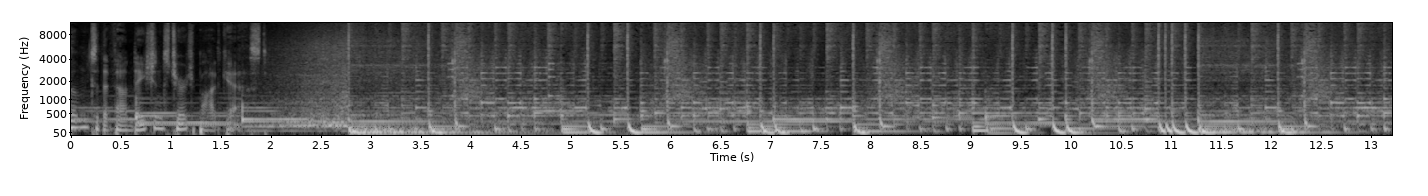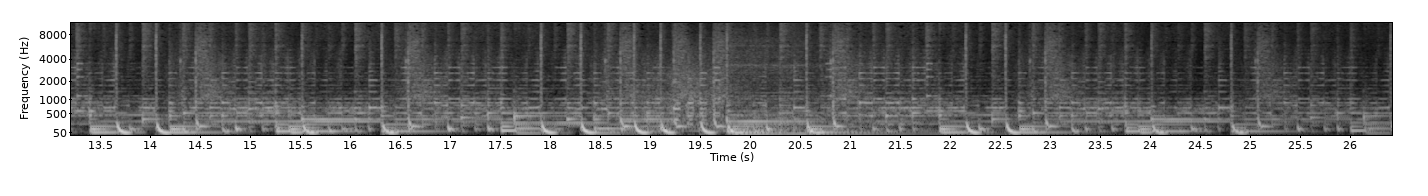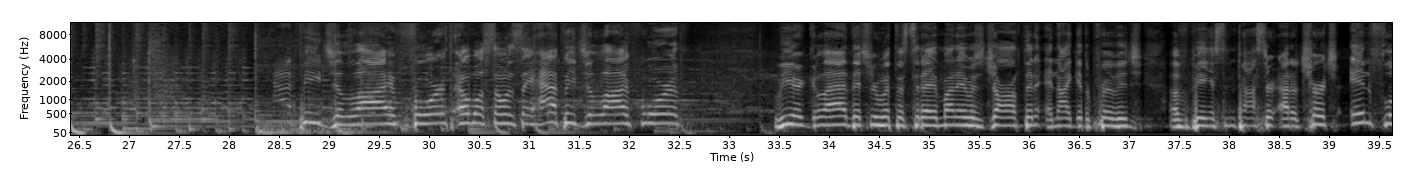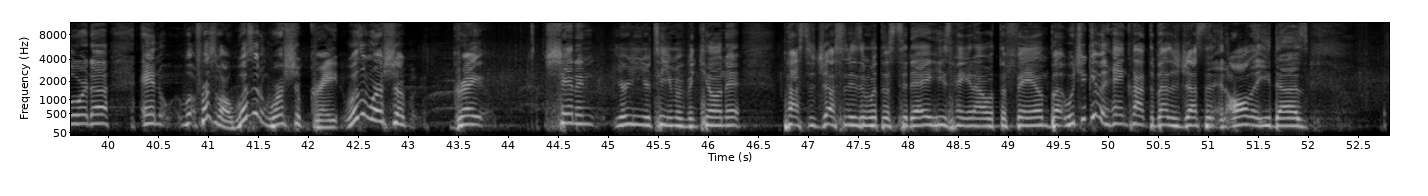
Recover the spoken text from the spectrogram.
Welcome to the Foundations Church podcast. Happy July 4th. Elbow someone say Happy July 4th. We are glad that you're with us today. My name is Jonathan, and I get the privilege of being a student pastor at a church in Florida. And first of all, wasn't worship great? Wasn't worship great? Shannon, you and your team have been killing it. Pastor Justin isn't with us today. He's hanging out with the fam. But would you give a hand clap to Pastor Justin and all that he does?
